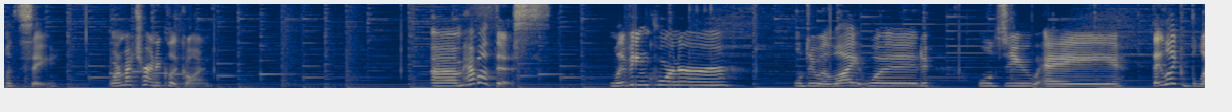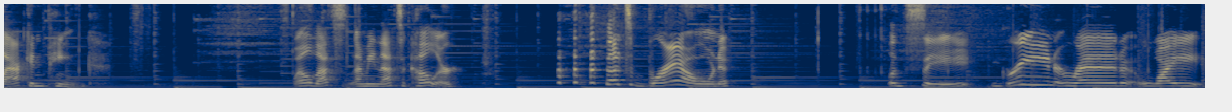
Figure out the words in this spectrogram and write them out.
Let's see. What am I trying to click on? Um, how about this? Living corner. We'll do a light wood. We'll do a... They like black and pink. Well, that's, I mean, that's a color. that's brown. Let's see. Green, red, white,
